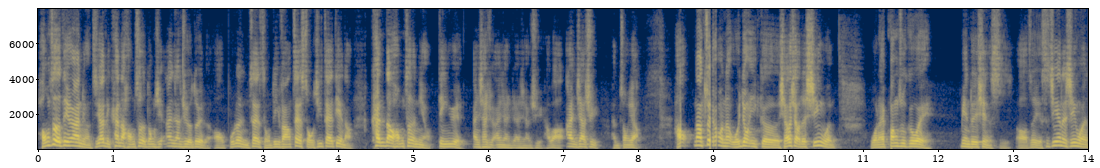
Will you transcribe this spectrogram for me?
红色的订阅按钮，只要你看到红色的东西，按下去就对了哦。不论你在什么地方，在手机、在电脑，看到红色的钮，订阅按下去，按下去，按下去，好不好？按下去很重要。好，那最后呢，我用一个小小的新闻，我来帮助各位面对现实哦。这也是今天的新闻，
